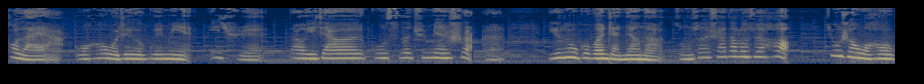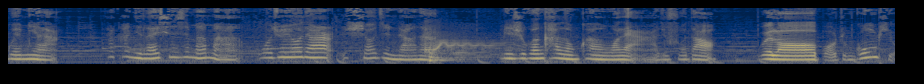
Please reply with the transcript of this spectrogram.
后来呀，我和我这个闺蜜一起到一家公司去面试啊，一路过关斩将的，总算杀到了最后，就剩我和我闺蜜啦。她看起来信心满满，我却有点小紧张呢。面试官看了看我俩，就说道：“为了保证公平，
